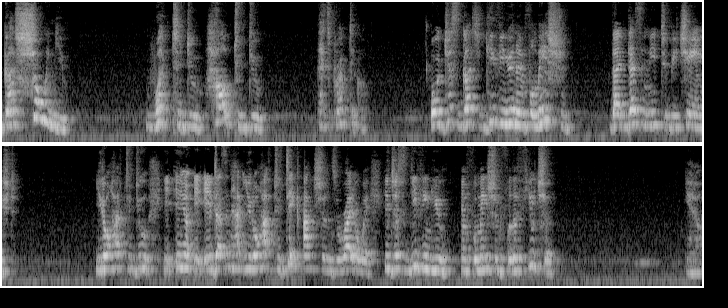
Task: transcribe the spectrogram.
God showing you what to do, how to do. That's practical. Or just God giving you an information that doesn't need to be changed. You don't have to do, you know, it doesn't have, you don't have to take actions right away. He's just giving you information for the future. You know?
